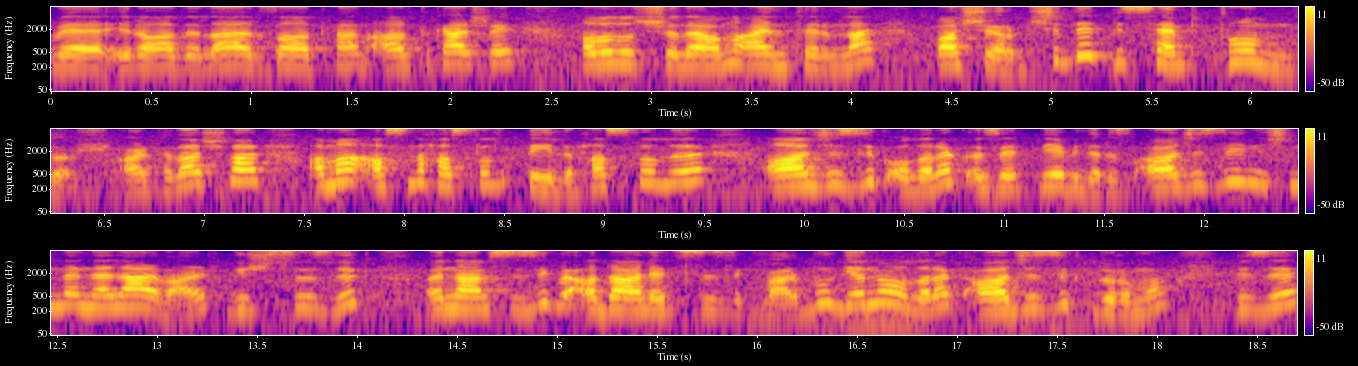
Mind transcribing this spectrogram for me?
ve iradeler zaten artık her şey havada uçuşuyor devamlı aynı terimler. Başlıyorum. Şiddet bir semptomdur arkadaşlar ama aslında hastalık değildir. Hastalığı acizlik olarak özetleyebiliriz. Acizliğin içinde neler var? Güçsüzlük, önemsizlik ve adaletsizlik var. Bu genel olarak acizlik durumu bizi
